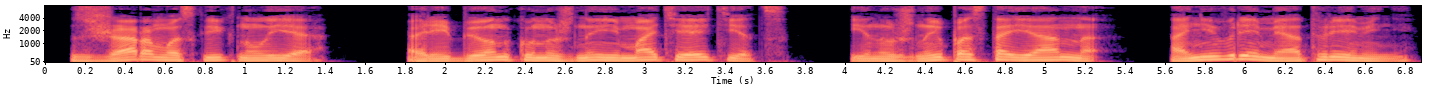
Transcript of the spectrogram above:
– с жаром воскликнул я. «А ребенку нужны и мать, и отец. И нужны постоянно, а не время от времени».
